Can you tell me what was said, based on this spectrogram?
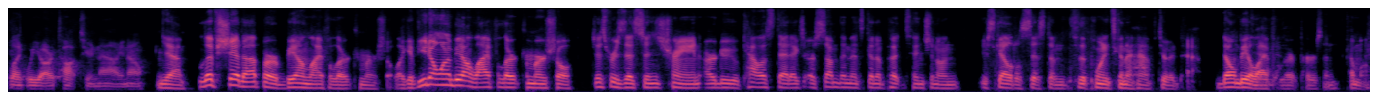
like we are taught to now, you know? Yeah. Lift shit up or be on life alert commercial. Like if you don't want to be on life alert commercial, just resistance train or do calisthenics or something that's going to put tension on your skeletal system to the point it's going to have to adapt. Don't be a life Yeah. alert person. Come on.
